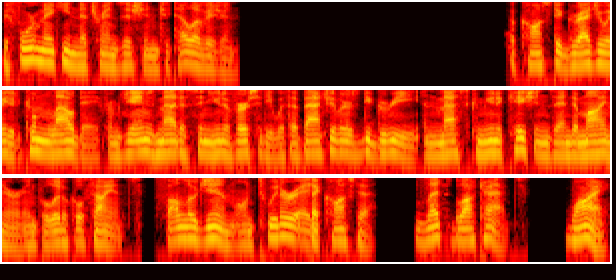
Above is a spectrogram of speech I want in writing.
before making the transition to television. Acosta graduated cum laude from James Madison University with a bachelor's degree in mass communications and a minor in political science. Follow Jim on Twitter at Acosta. Let's block ads. Why?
